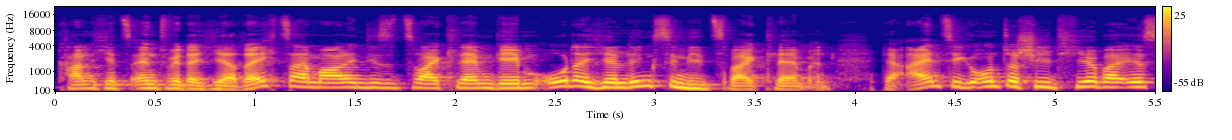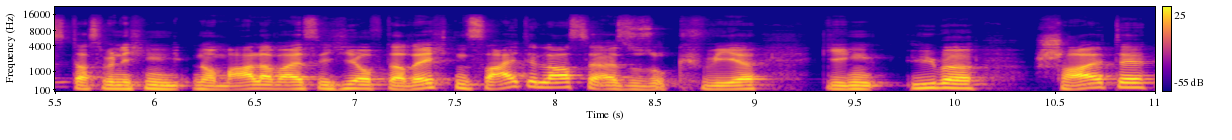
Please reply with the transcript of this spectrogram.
kann ich jetzt entweder hier rechts einmal in diese zwei Klemmen geben oder hier links in die zwei Klemmen. Der einzige Unterschied hierbei ist, dass wenn ich ihn normalerweise hier auf der rechten Seite lasse, also so quer gegenüber schalte,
